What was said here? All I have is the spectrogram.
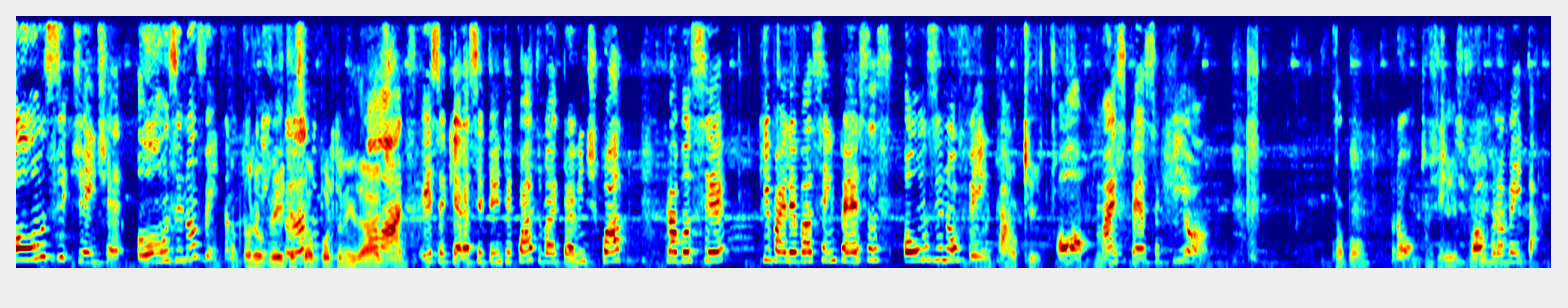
11, gente, é 11,90. Não tô Aproveita essa oportunidade. Lá, esse aqui era 74, vai pra 24. Pra você que vai levar 100 peças, 11,90. Ok. Ó, mais peça aqui, ó. Tá bom. Pronto, Ok, gente. Vamos obrigado. aproveitar.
